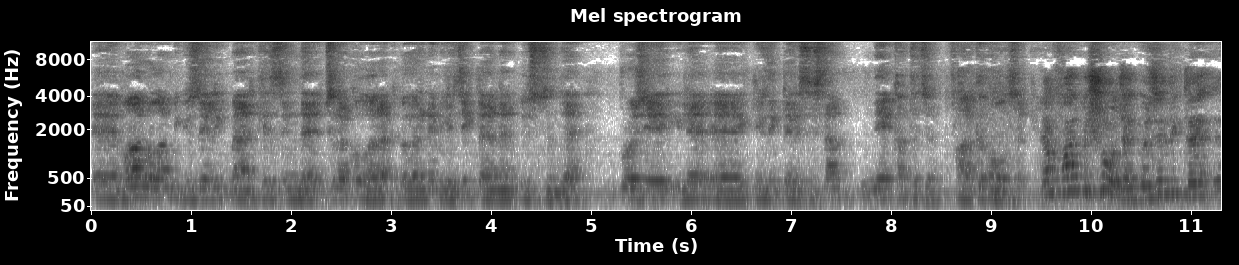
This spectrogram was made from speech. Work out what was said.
e, var olan bir güzellik merkezinde çırak olarak öğrenebileceklerinin üstünde proje ile e, girdikleri sistem ne katacak? Farkı ne olacak? Yani? Ya farkı şu olacak, özellikle e,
